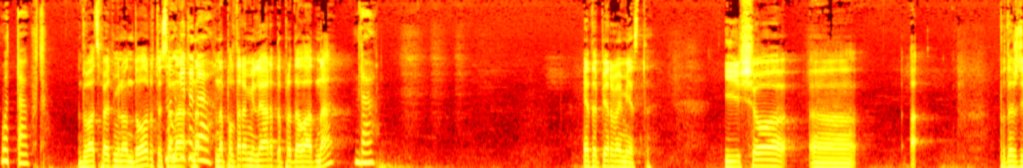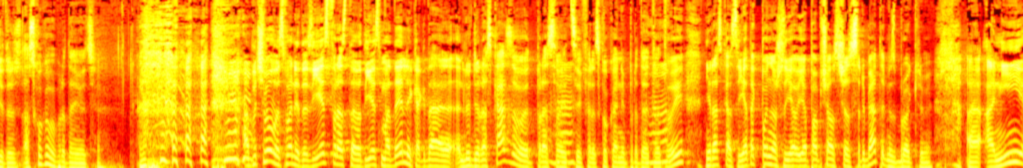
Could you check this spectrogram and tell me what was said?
Вот так вот. 25 миллионов долларов, то есть Ну, она на, да. на полтора миллиарда продала одна? Да. Это первое место. И еще... э, подожди, то есть, а сколько вы продаете? А почему вы смотрите? То есть есть просто вот есть модели, когда люди рассказывают про свои цифры, сколько они продают. Вот вы не рассказываете. Я так понял, что я, я пообщался сейчас с ребятами, с брокерами. а, Они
